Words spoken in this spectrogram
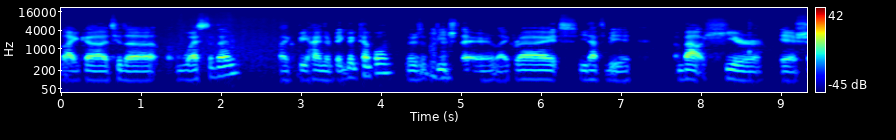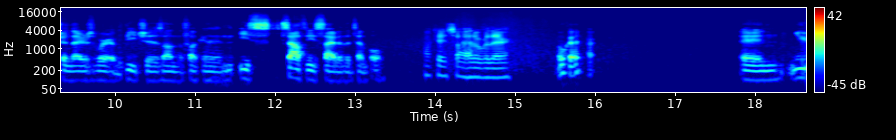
like uh, to the west of them, like behind their big big temple. There's a Okay. beach there, like right. You'd have to be about here ish, and there's where a beach is on the fucking east southeast side of the temple. Okay, so I head over there. Okay. And you,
